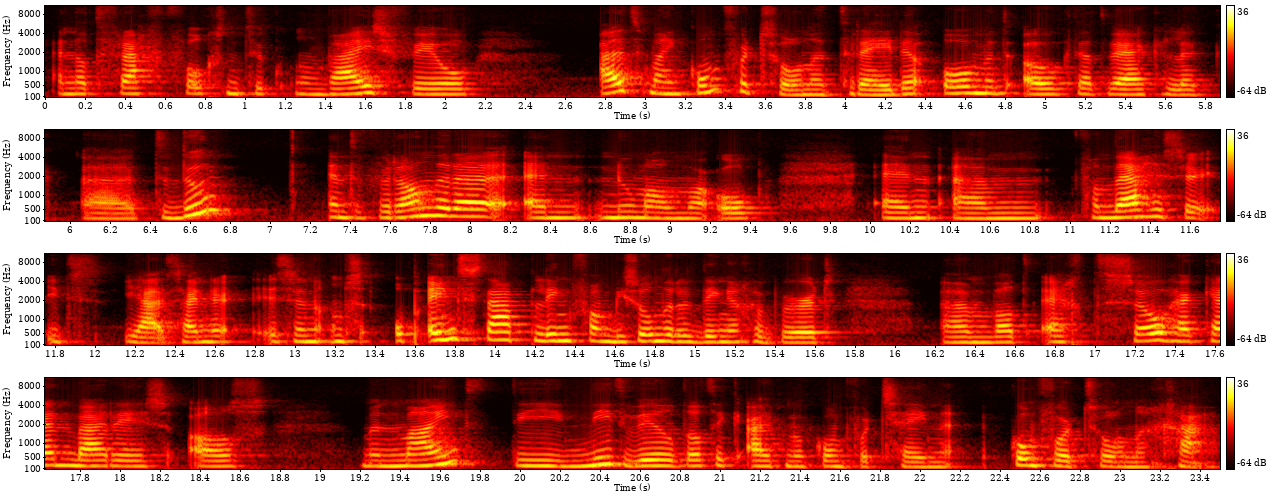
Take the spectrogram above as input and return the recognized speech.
En dat vraagt vervolgens natuurlijk onwijs veel uit mijn comfortzone treden om het ook daadwerkelijk uh, te doen en te veranderen en noem maar, op. En um, vandaag is er iets, ja, zijn er, is een opeenstapeling van bijzondere dingen gebeurd Um, wat echt zo herkenbaar is als mijn mind die niet wil dat ik uit mijn comfortzone, comfortzone ga.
